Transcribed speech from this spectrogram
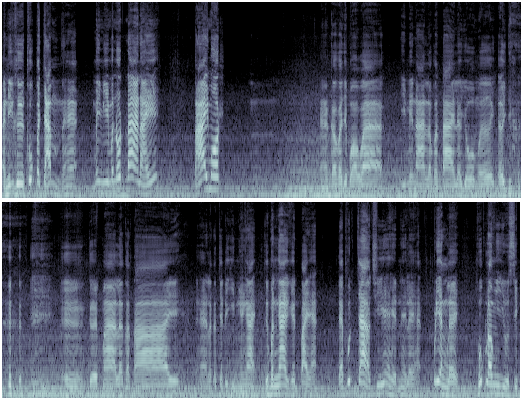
อันนี้คือทุกประจำนะฮะไม่มีมนุษย์หน้าไหน ตายหมดเขาก็จะบอกว่าอีกไม่นานเราก็ตายแล้วโยมเอ้ยเอ้ย เออเกิดมาแล้วก็ตายนะฮะแล้วก็จะได้ยินง่ายๆ คือมันง่ายเกินไปฮะแต่พุทธเจ้าชี้ให้เห็นเลยฮะเปรี้ยงเลย ทุกเรามีอยู่สิบ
